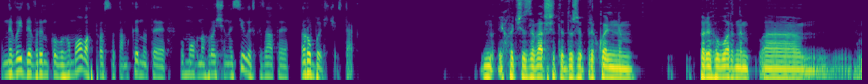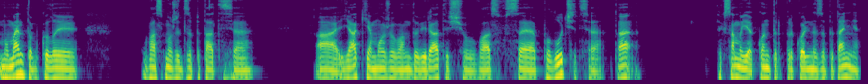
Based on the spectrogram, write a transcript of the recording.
не вийде в ринкових умовах просто там кинути умовно гроші на сіл і сказати роби щось так. Ну, і хочу завершити дуже прикольним переговорним е, моментом, коли вас можуть запитатися, а як я можу вам довіряти, що у вас все получиться? Та так само є контрприкольне запитання.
